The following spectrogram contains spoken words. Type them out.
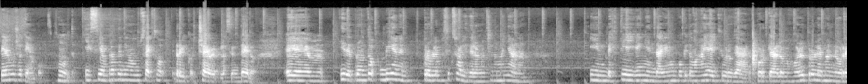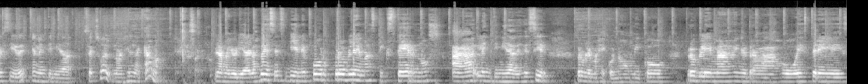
tiene mucho tiempo junta y siempre han tenido un sexo rico, chévere, placentero, eh, y de pronto vienen problemas sexuales de la noche a la mañana, investiguen, indaguen un poquito más allá y hurgar, porque a lo mejor el problema no reside en la intimidad sexual, no es en la cama Exacto. la mayoría de las veces viene por problemas externos a la intimidad, es decir, problemas económicos, problemas en el trabajo, estrés,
